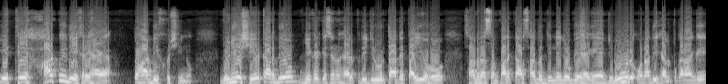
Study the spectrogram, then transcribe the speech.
ਇੱਥੇ ਹਰ ਕੋਈ ਦੇਖ ਰਿਹਾ ਆ ਤੁਹਾਡੀ ਖੁਸ਼ੀ ਨੂੰ। ਵੀਡੀਓ ਸ਼ੇਅਰ ਕਰ ਦਿਓ, ਜੇਕਰ ਕਿਸੇ ਨੂੰ ਹੈਲਪ ਦੀ ਜ਼ਰੂਰਤ ਆ, ਤੇ ਭਾਈ ਉਹ ਸਾਡੇ ਨਾਲ ਸੰਪਰਕ ਕਰ ਸਕਦਾ, ਜਿੰਨੇ ਜੋਗੇ ਹੈਗੇ ਆ, ਜਰੂਰ ਉਹਨਾਂ ਦੀ ਹੈਲਪ ਕਰਾਂਗੇ।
